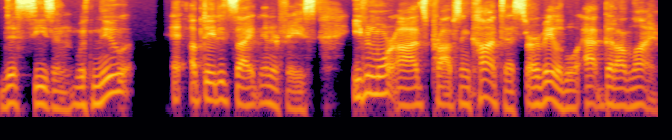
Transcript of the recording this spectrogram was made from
this season. With new updated site and interface, even more odds, props, and contests are available at Bet Online.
